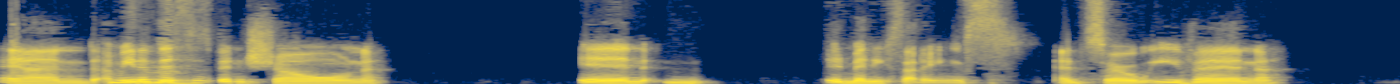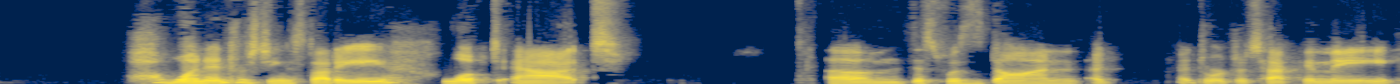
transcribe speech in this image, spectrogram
And I mean, mm-hmm. this has been shown in in many settings. And so even one interesting study looked at um, this was done at, at Georgia Tech, and they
